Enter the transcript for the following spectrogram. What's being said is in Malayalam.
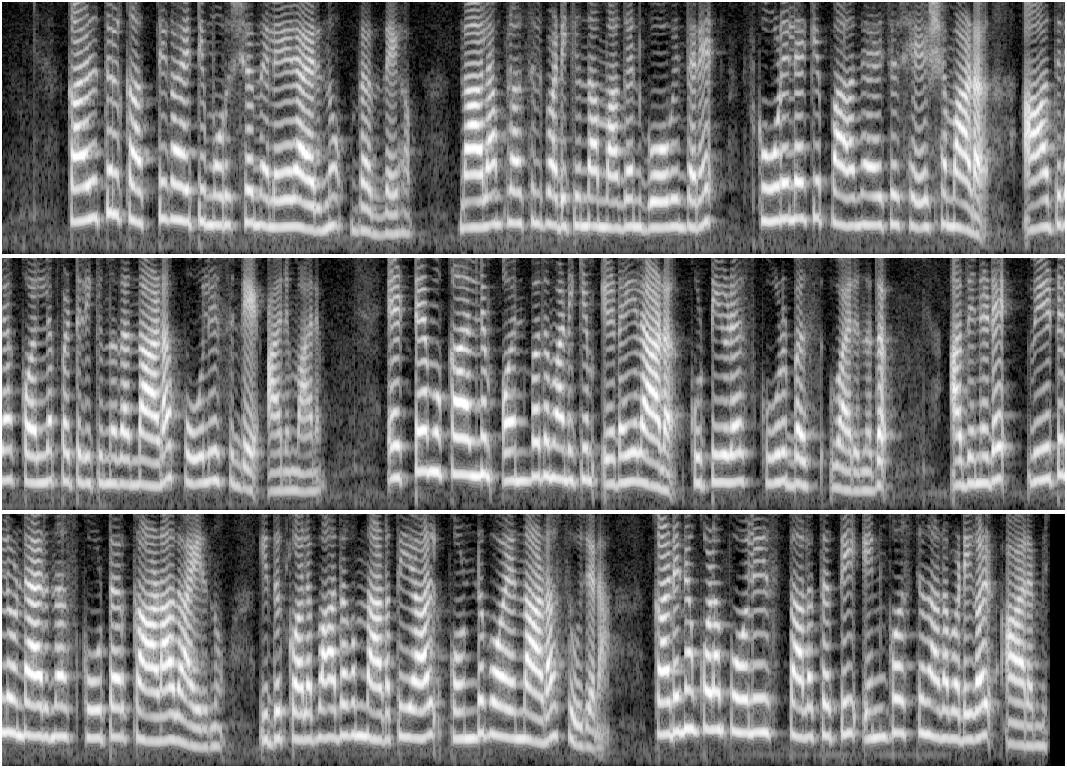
കഴുത്തിൽ കത്തി കയറ്റി മുറിച്ച നിലയിലായിരുന്നു മൃതദേഹം. നാലാം ക്ലാസ്സിൽ പഠിക്കുന്ന മകൻ ഗോവിന്ദനെ സ്കൂളിലേക്ക് പറഞ്ഞയച്ച ശേഷമാണ് ആതിര കൊല്ലപ്പെട്ടിരിക്കുന്നതെന്നാണ് പോലീസിന്റെ അനുമാനം. എട്ടേ മുക്കാലിനും ഒൻപത് മണിക്കും ഇടയിലാണ് കുട്ടിയുടെ സ്കൂൾ ബസ് വരുന്നത്. അതിനിടെ വീട്ടിലുണ്ടായിരുന്ന സ്കൂട്ടർ കാണാതായിരുന്നു. ഇത് കൊലപാതകം നടത്തിയാൽ കൊണ്ടുപോയെന്നാണ് സൂചന. കഠിനംകുളം പോലീസ് സ്ഥലത്തെത്തി ഇൻക്വസ്റ്റ് നടപടികൾ ആരംഭിച്ചു.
